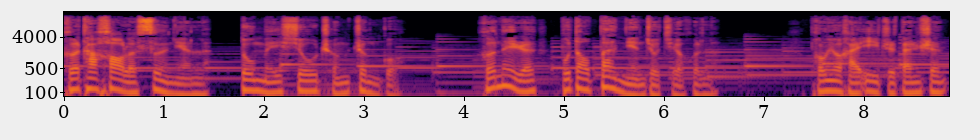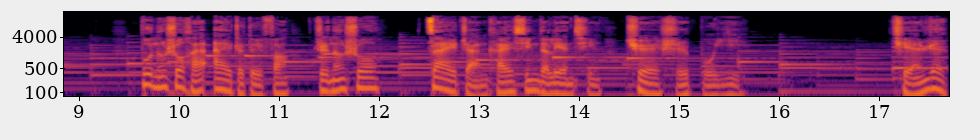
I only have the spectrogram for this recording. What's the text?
和他耗了四年了，都没修成正果，和那人不到半年就结婚了，朋友还一直单身，不能说还爱着对方，只能说，再展开新的恋情确实不易。前任，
